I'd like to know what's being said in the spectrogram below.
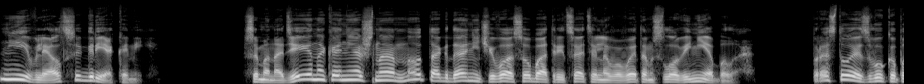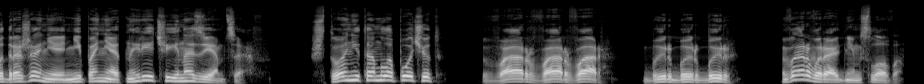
не являлся греками. Самонадеянно, конечно, но тогда ничего особо отрицательного в этом слове не было. Простое звукоподражание непонятной речи иноземцев. Что они там лопочут? Вар-вар-вар, быр-быр-быр. Варвары одним словом.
